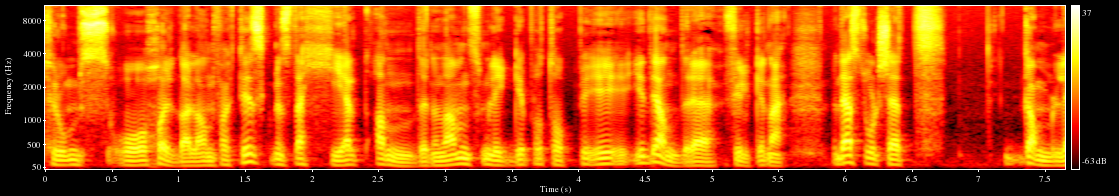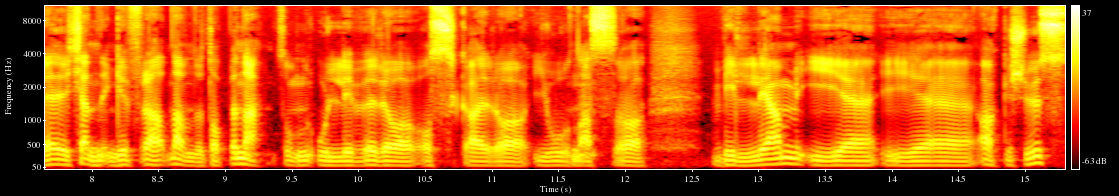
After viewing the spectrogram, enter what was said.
Troms og Hordaland, faktisk. Mens det er helt andre navn som ligger på topp i, i de andre fylkene. Men det er stort sett gamle kjenninger fra navnetoppen. Da. Som Oliver og Oskar og Jonas og William i, i eh, Akershus.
